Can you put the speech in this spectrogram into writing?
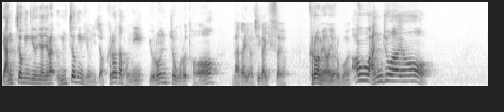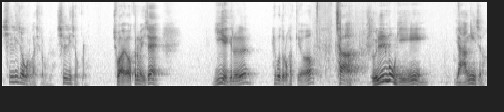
양적인 기운이 아니라 음적인 기운이죠. 그러다 보니 이런 쪽으로 더 나갈 여지가 있어요. 그러면 여러분, 아우, 안 좋아요. 실리적으로 가시라고요. 실리적으로. 좋아요. 그러면 이제 이 얘기를 해보도록 할게요. 자, 을목이 양이죠.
